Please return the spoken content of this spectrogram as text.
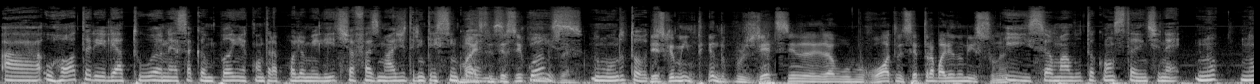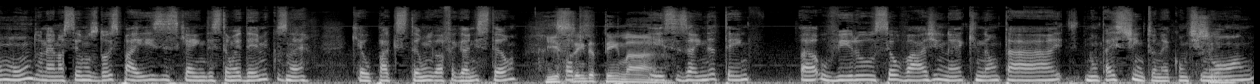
a- o Rotary ele atua nessa campanha contra a poliomielite já faz mais de 35 Mais anos. 35 anos, Isso, No mundo todo. Desde que eu me entendo por gente, o Rotary sempre trabalhando nisso, né? Isso, é uma luta constante, né? No, no mundo, né, nós temos dois países que ainda estão endêmicos, né? Que é o Paquistão e o Afeganistão. E esses ainda tem lá. Esses ainda têm ah, o vírus selvagem, né? Que não está não tá extinto, né? Continuam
